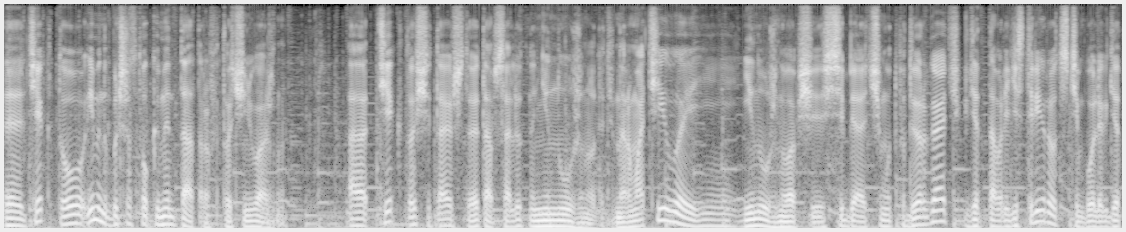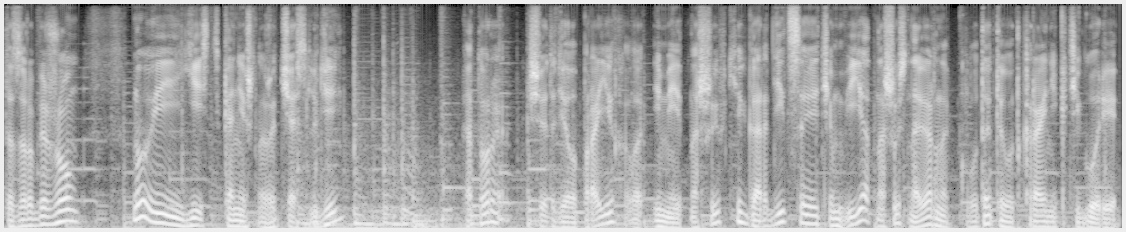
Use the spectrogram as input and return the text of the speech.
э, те, кто... Именно большинство комментаторов, это очень важно — а те, кто считают, что это абсолютно не нужно, вот эти нормативы, и не нужно вообще себя чему-то подвергать, где-то там регистрироваться, тем более где-то за рубежом. Ну и есть, конечно же, часть людей, которая все это дело проехала, имеет нашивки, гордится этим. И я отношусь, наверное, к вот этой вот крайней категории.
